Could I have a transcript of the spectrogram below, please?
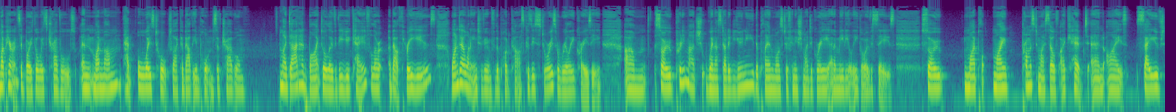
my parents had both always traveled and my mum had always talked like about the importance of travel my dad had biked all over the UK for about three years. One day I want to interview him for the podcast because his stories are really crazy. Um, so, pretty much when I started uni, the plan was to finish my degree and immediately go overseas. So, my, my promise to myself I kept and I saved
